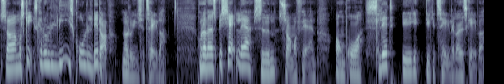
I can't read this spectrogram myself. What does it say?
Så måske skal du lige skrue lidt op, når Louise taler. Hun har været speciallærer siden sommerferien, og hun bruger slet ikke digitale redskaber,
